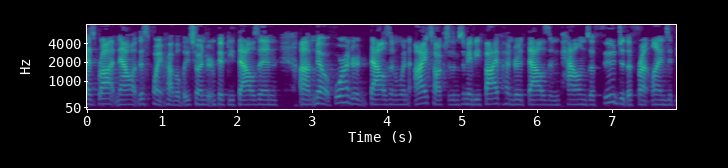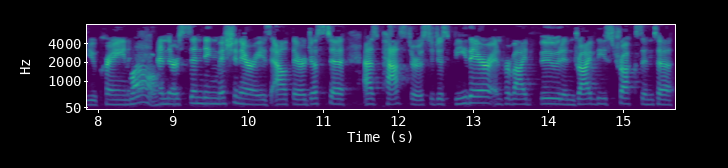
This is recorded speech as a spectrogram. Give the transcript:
has brought now at this point probably 250,000, um, no, 400,000 when I talked to them. So maybe 500,000 pounds of food to the front lines of Ukraine. Wow. And they're sending missionaries out there just to, as pastors, to just be there and provide food and drive these trucks into,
